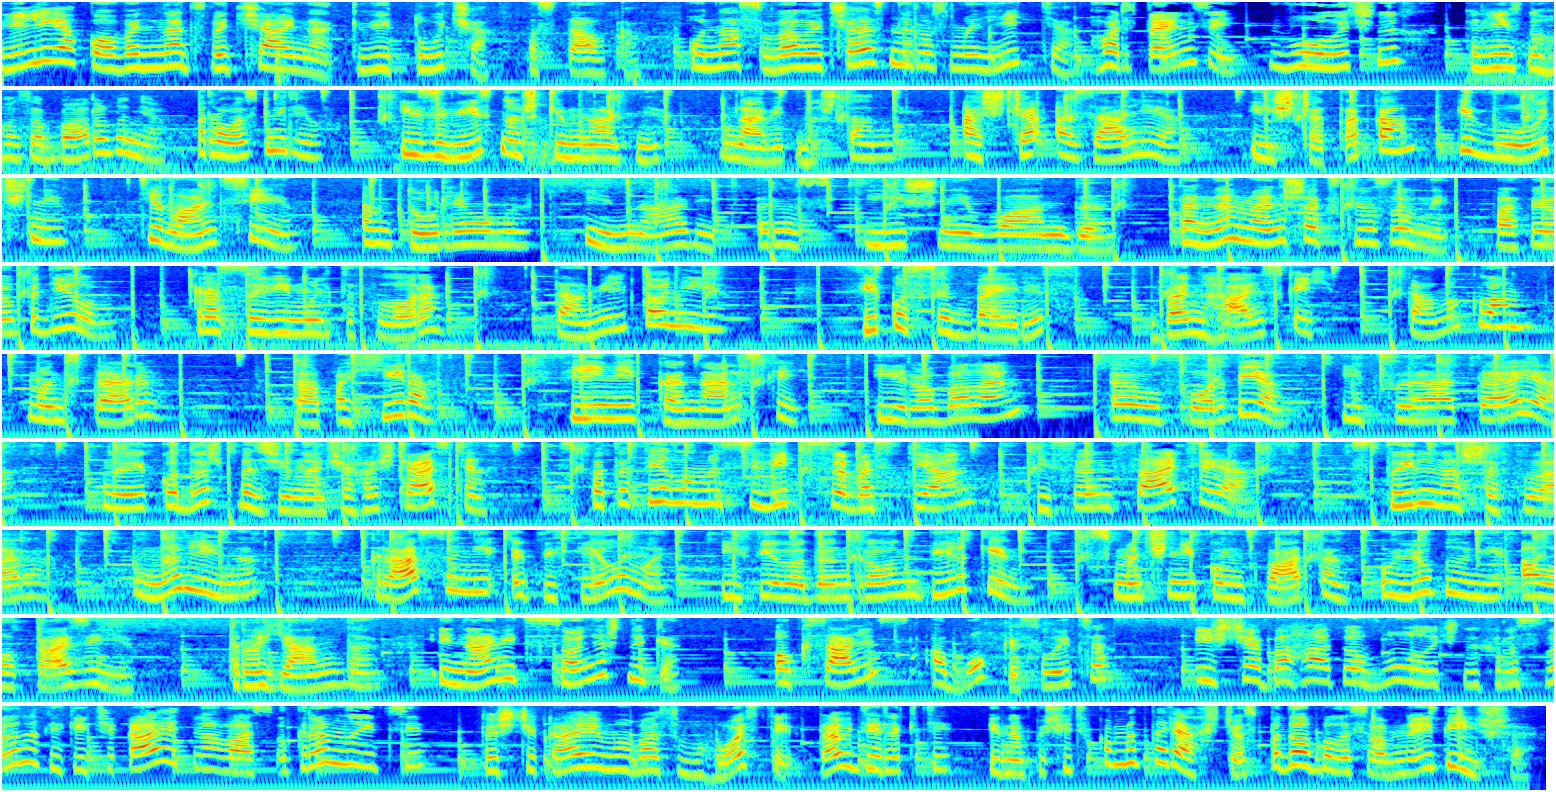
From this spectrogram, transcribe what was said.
Лілія Коваль надзвичайна квітуча поставка. У нас величезне розмаїття гортензій, вуличних, різного забарвлення, розмірів і, звісно ж, кімнатні, навіть на штанги. А ще азалія, і ще така, і вуличні, тіланції, антуріуми, і навіть розкішні ванди. Та не менш ексклюзивний пафіоподілум, красиві мультифлора та мільтонії, фікуси Бейліс, бенгальський та маклам, монстери та пахіра, фіні канальський і робелен, еуфорбія і циатея. Ну і куди ж без жіночого щастя? З патофілами світ Себастьян і сенсація, стильна шефлера, ноліна, красені епіфілуми і філодендрон Біркін, смачні кумквата, улюблені алоказії, троянди і навіть соняшники, оксаліс або кислиця. І ще багато вуличних рослинок, які чекають на вас у крамниці. Тож чекаємо вас в гості та в Діректі. І напишіть в коментарях, що сподобалось вам найбільше.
